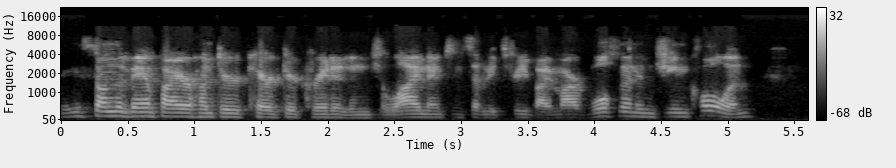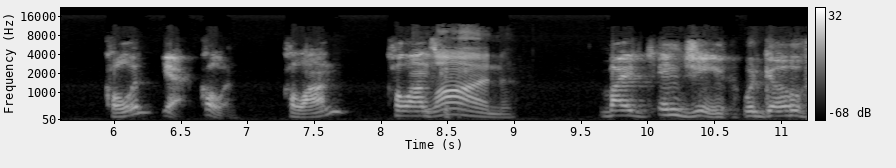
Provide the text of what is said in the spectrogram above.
based on the vampire hunter character created in July 1973 by Marv Wolfman and Gene Colan. Colan? Yeah, Colan. Colan? Colan's Lawn. by in Gene would go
